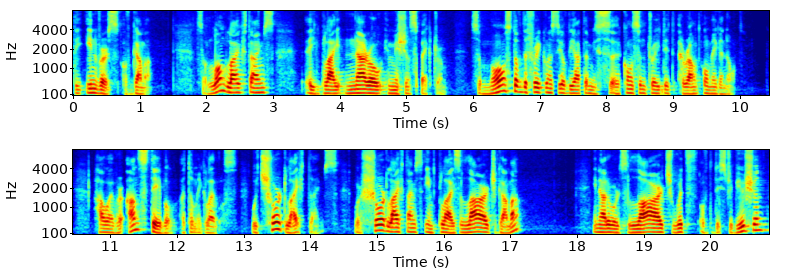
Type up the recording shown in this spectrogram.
the inverse of gamma. So long lifetimes imply narrow emission spectrum. So most of the frequency of the atom is uh, concentrated around omega naught. However, unstable atomic levels with short lifetimes where short lifetimes implies large gamma, in other words, large width of the distribution,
